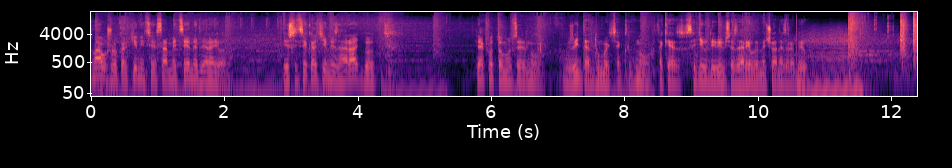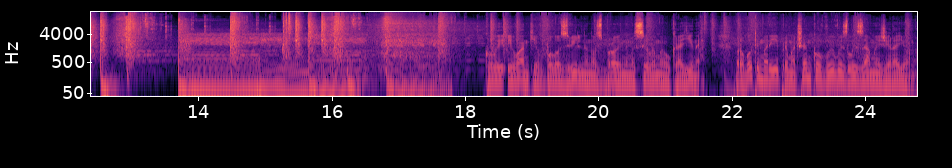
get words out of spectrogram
Знав, що картини це саме цінне для району. Якщо ці картини згорять, то як потім це, ну, жити, думати, як ну, таке сидів, дивився, згоріло, нічого не зробив. Коли Іванків було звільнено Збройними силами України, роботи Марії Примаченко вивезли за межі району,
